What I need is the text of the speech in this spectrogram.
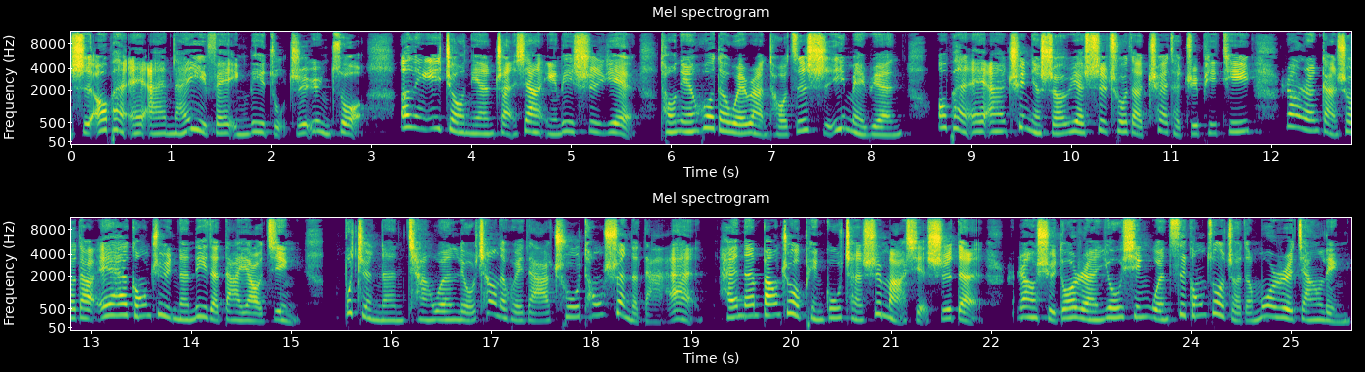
使 OpenAI 难以非盈利组织运作。二零一九年转向盈利事业，同年获得微软投资十亿美元。OpenAI 去年十二月试出的 ChatGPT，让人感受到 AI 工具能力的大跃进。不只能长文流畅的回答出通顺的答案，还能帮助评估程式码写诗等，让许多人忧心文字工作者的末日将临，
